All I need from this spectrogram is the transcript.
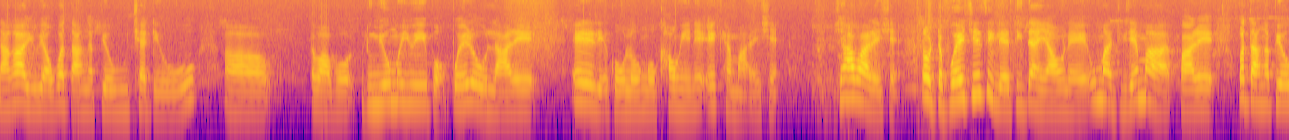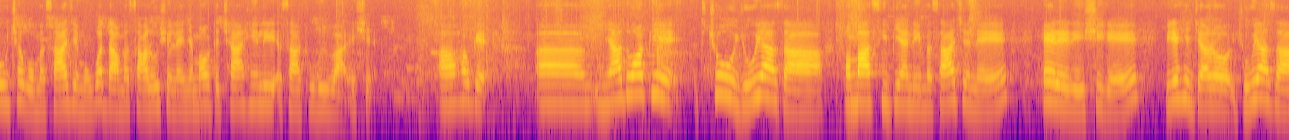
နာဂယူရောက်ဝက်သားငပြုံးချက်တွေကိုအာ ဟိုပါပေါ့လူမျိုးမရွေးပေါ့ပွဲတော်လာတဲ့အဲ့ဒီတွေအကုန်လုံးကိုခေါင်ရင်နဲ့အဲ့ခံပါတယ်ရှင်ရပါတယ်ရှင်အဲ့တော့တပွဲချင်းစီလဲတီးတန့်ရောင်းတယ်ဥမာဒီထဲမှာပါတဲ့ဝက်သားငပြုံးချက်ကိုမစားခြင်းဘူးဝက်သားမစားလို့ရှင်လဲညီမတို့တခြားဟင်းလေးအစားထိုးပေးပါတယ်ရှင်အာဟုတ်ကဲ့အာများသောအားဖြင့်တချို့ရိုးရစာမမစီပြန်နေမစားခြင်းနဲ့ဧည့်သည်တွေရှိတယ်ပြီးတဲ့ချိန်ကျတော့ရိုးရစာ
